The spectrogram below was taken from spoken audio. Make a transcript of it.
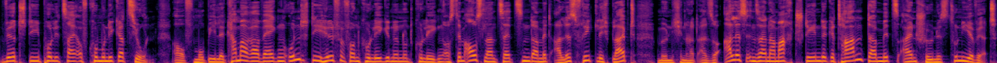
wird die Polizei auf Kommunikation, auf mobile Kamerawägen und die Hilfe von Kolleginnen und Kollegen aus dem Ausland setzen, damit alles friedlich bleibt. München hat also alles in seiner Macht Stehende getan, damit's ein schönes Turnier wird.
